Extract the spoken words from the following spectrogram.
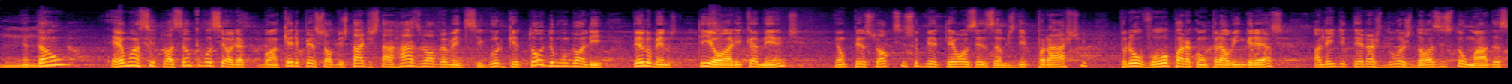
Hum. Então é uma situação que você olha, bom, aquele pessoal do estádio está razoavelmente seguro, porque todo mundo ali, pelo menos teoricamente, é um pessoal que se submeteu aos exames de praxe, provou para comprar o ingresso, além de ter as duas doses tomadas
